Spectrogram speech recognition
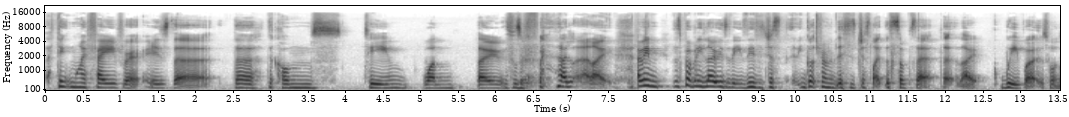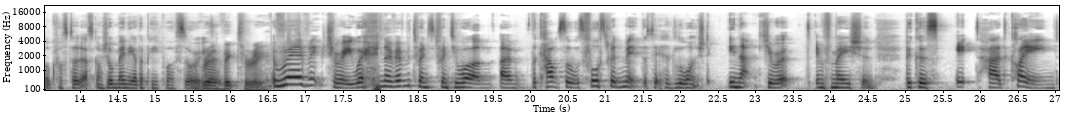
I think my favourite is the the the comms team one though. This was a I like. I mean, there's probably loads of these. These are just you got to remember. This is just like the subset that like we worked on across the desk. I'm sure many other people have stories. Rare victory. A rare victory where in November 2021, um, the council was forced to admit that it had launched inaccurate information because it had claimed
